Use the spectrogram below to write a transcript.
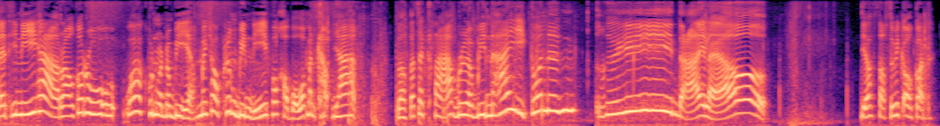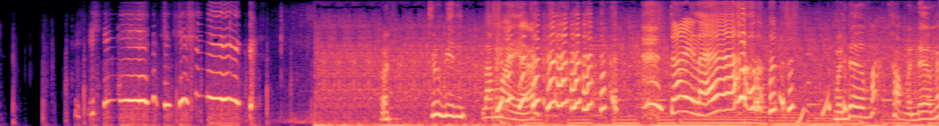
แต่ทีนี้ค่ะ เราก็รู้ว่าคุณวันนบีอะไม่ชอบเครื่องบินนี้ เพราะเขาบอกว่ามันขับยาก เราก็จะคราฟเรือบินให้อีกตัวหนึ่งเอ้ยได้แล้ว เดี๋ยวสับสวิตช์ออกก่อนเฮ้ยเครื่องบินลำใหม่อะใช่แล้ว เหมือนเดิมปะขับเหมือนเดิมไหม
